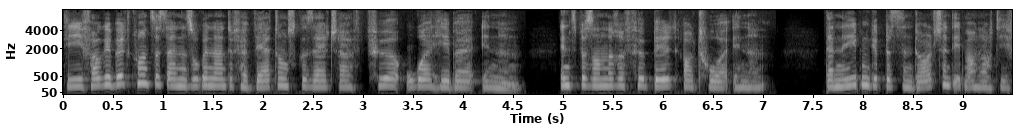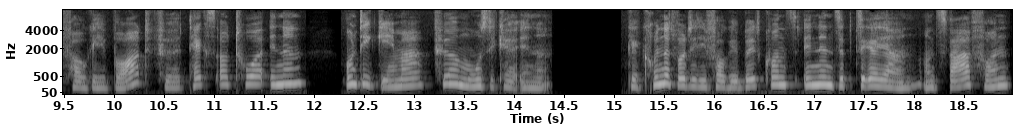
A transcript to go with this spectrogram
Die VG Bildkunst ist eine sogenannte Verwertungsgesellschaft für UrheberInnen, insbesondere für BildautorInnen. Daneben gibt es in Deutschland eben auch noch die VG Wort für TextautorInnen und die GEMA für MusikerInnen. Gegründet wurde die VG Bildkunst in den 70er Jahren und zwar von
